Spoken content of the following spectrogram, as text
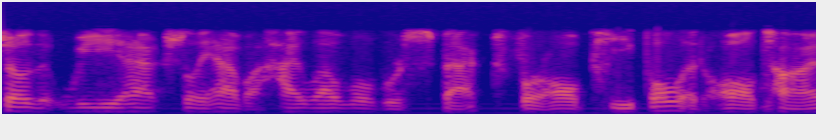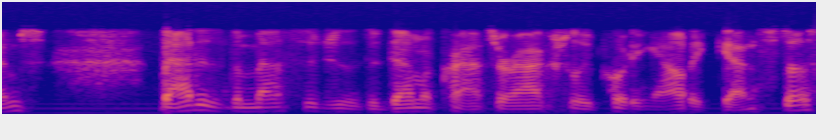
show that we actually have a high level of respect for all people at all times. That is the message that the Democrats are actually putting out against us.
